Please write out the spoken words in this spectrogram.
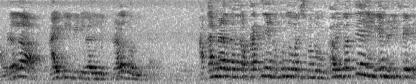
ಅವರೆಲ್ಲ ಐ ಟಿ ಬಿಟಿಗಳಲ್ಲಿ ಕಳೆದೋಗಿದ್ದಾರೆ. ಆ ಕನ್ನಡತನದ ಪ್ರಜ್ಞೆಯನ್ನು ಮುಂದುವರಿಸಿಕೊಂಡು ಅವ್ರಿಗೆ ಗೊತ್ತೇ ಏನು ಏನ್ ನಡೀತಾ ಇದೆ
